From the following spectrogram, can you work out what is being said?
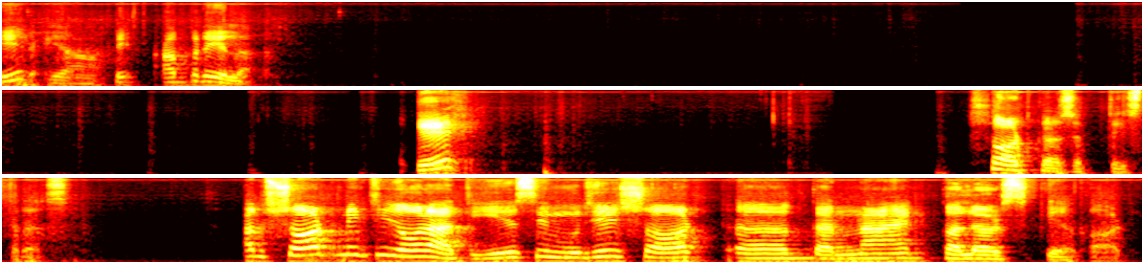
फिर यहाँ पे अप्रैल आ गया। ओके शॉर्ट कर सकते इस तरह से। अब शॉर्ट में एक चीज़ और आती है, जैसे मुझे शॉर्ट करना है कलर्स के अकॉर्डिंग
